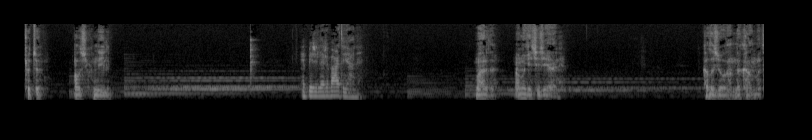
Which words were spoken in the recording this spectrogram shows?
Kötü. Alışkın değilim. Hep birileri vardı yani. Vardı ama geçici yani. Kalıcı olan da kalmadı.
